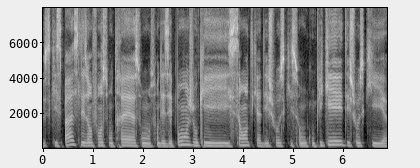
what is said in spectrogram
ce qui se passe. Les enfants sont très sont, sont des éponges, donc ils sentent qu'il y a des choses qui sont compliquées, des choses qui euh,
